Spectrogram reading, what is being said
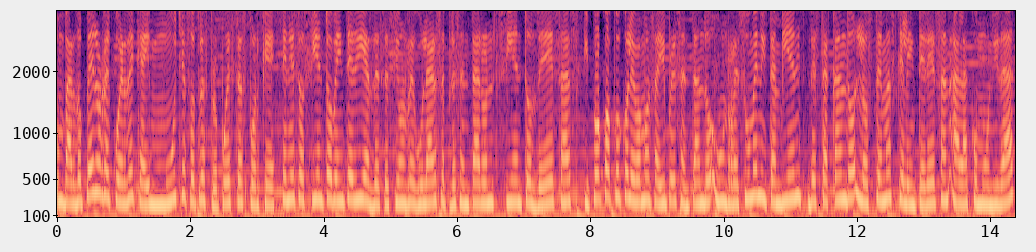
Lombardo pero recuerde que hay muchas otras propuestas porque en esos 120 días de sesión regular se presentaron cientos de esas y poco a poco le vamos a ir presentando un resumen y también destacando los temas que le interesan a la comunidad,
